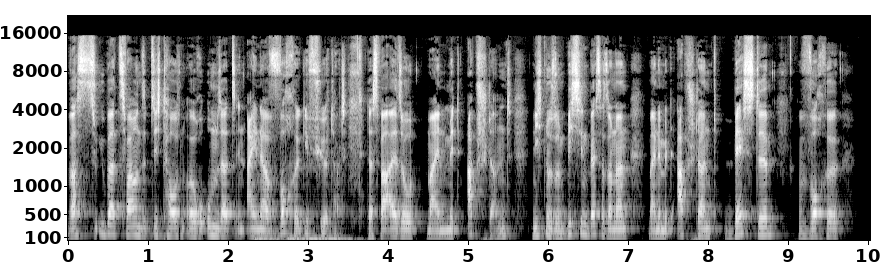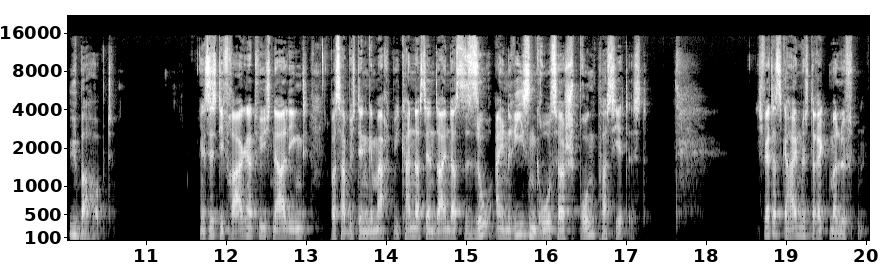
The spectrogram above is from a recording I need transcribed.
was zu über 72.000 Euro Umsatz in einer Woche geführt hat. Das war also mein mit Abstand, nicht nur so ein bisschen besser, sondern meine mit Abstand beste Woche überhaupt. Jetzt ist die Frage natürlich naheliegend, was habe ich denn gemacht? Wie kann das denn sein, dass so ein riesengroßer Sprung passiert ist? Ich werde das Geheimnis direkt mal lüften.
